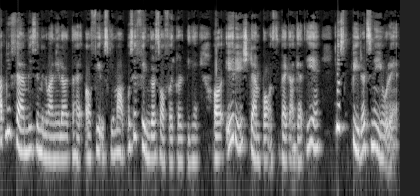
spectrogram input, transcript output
अपनी फैमिली से मिलवाने लाता है और फिर उसकी माँ उसे फिंगर्स ऑफ़र करती है और एरिश टेम्पॉन्स बैका कहती है कि उसे पीरियड्स नहीं हो रहे हैं।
